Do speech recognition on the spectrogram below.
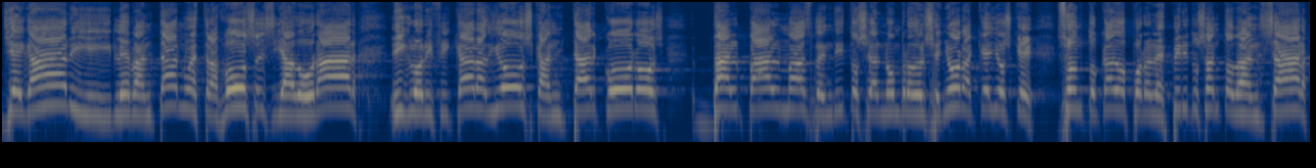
llegar y levantar nuestras voces y adorar y glorificar a Dios, cantar coros, dar palmas, bendito sea el nombre del Señor, aquellos que son tocados por el Espíritu Santo danzar,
